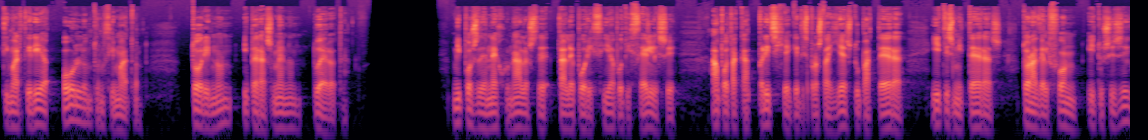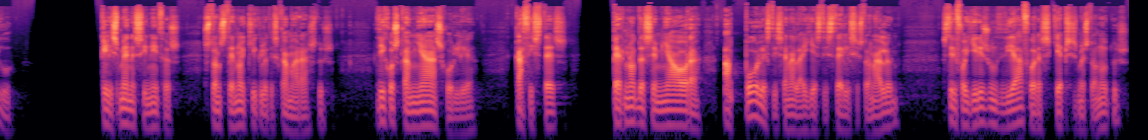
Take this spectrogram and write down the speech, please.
τη μαρτυρία όλων των θυμάτων, τωρινών υπερασμένων του έρωτα. Μήπως δεν έχουν άλλωστε ταλαιπωρηθεί από τη θέληση, από τα καπρίτσια και τις προσταγές του πατέρα ή της μητέρας, των αδελφών ή του συζύγου. Κλεισμένες συνήθως στον στενό κύκλο της καμαράς τους, δίχως καμιά ασχολία, καθιστές, περνώντας σε μια ώρα από όλες τις εναλλαγές της θέλησης των άλλων, στριφογυρίζουν διάφορες σκέψεις μες στο νου τους,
